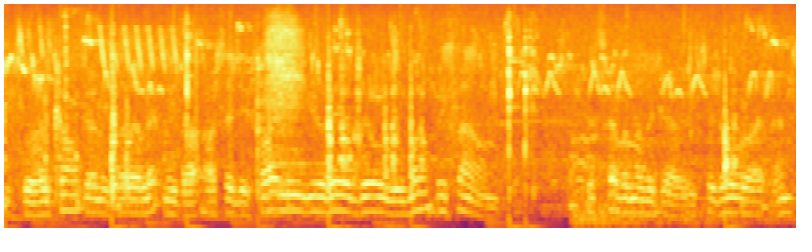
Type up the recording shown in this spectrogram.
He said, I can't go any further, let me die. I said, if I leave you here, Bill, you won't be found. Let's have another go. He said, all right then.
